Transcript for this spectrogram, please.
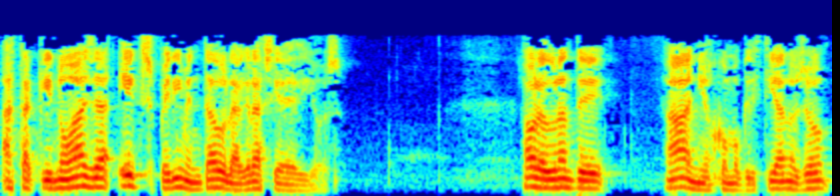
hasta que no haya experimentado la gracia de Dios. Ahora, durante años como cristiano yo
